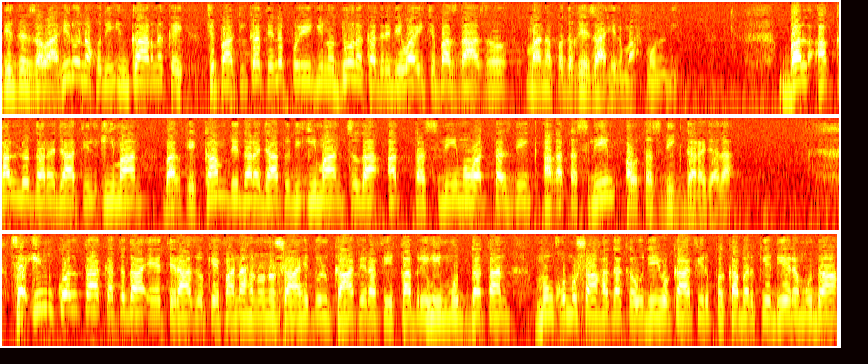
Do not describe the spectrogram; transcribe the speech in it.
دی د ظواهرو نه خو دی انکار نه کئی چی په حقیقت یې نه پوهیږی نو دونه قدر دی وایی چی بس دا زړه معنی په دغه ظاهر محمول دی بل اقل درجات الایمان بلکه کم دی درجاتو دی ایمان څه ده التسلیم والتصدیق هغه تسلیم او تصدیق درجه ده فان قلت که ته دا اعتراض وکړې فنحن نشاهد الکافر فی قبره مدتا موږ خو مشاهده کوو د یوه کافر په قبر کې ډېره موده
